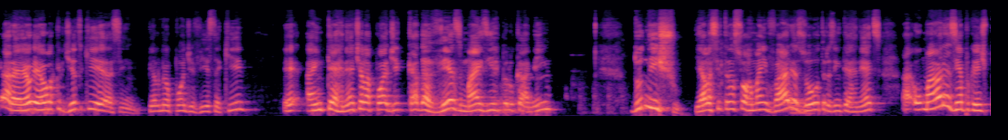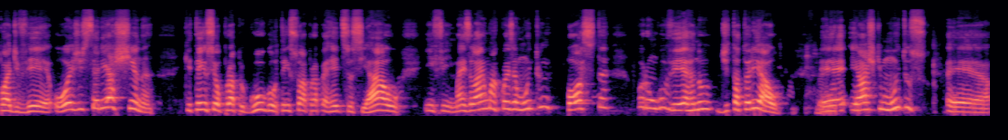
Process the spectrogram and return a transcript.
Cara, eu, eu acredito que, assim, pelo meu ponto de vista aqui, é, a internet ela pode cada vez mais ir pelo caminho do nicho e ela se transformar em várias outras internets. O maior exemplo que a gente pode ver hoje seria a China, que tem o seu próprio Google, tem sua própria rede social, enfim, mas lá é uma coisa muito imposta por um governo ditatorial. É, eu acho que muitos é,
